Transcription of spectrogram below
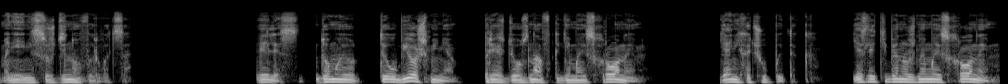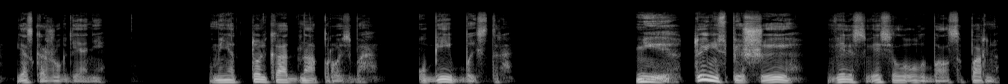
«Мне не суждено вырваться. Велес, думаю, ты убьешь меня, прежде узнав, где мои схроны. Я не хочу пыток. Если тебе нужны мои схроны, я скажу, где они. У меня только одна просьба. Убей быстро». «Не, ты не спеши», — Велес весело улыбался парню.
